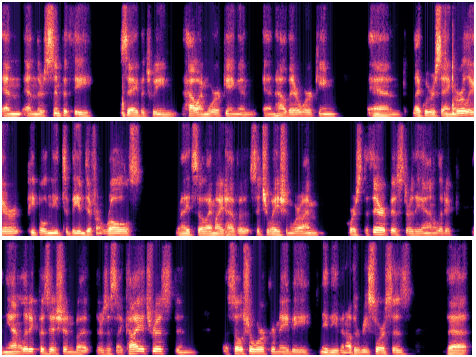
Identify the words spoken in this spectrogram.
and and their sympathy say between how i'm working and and how they're working. And like we were saying earlier people need to be in different roles right? So i might have a situation where i'm of course the therapist or the analytic in the analytic position but there's a psychiatrist and a social worker maybe maybe even other resources that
